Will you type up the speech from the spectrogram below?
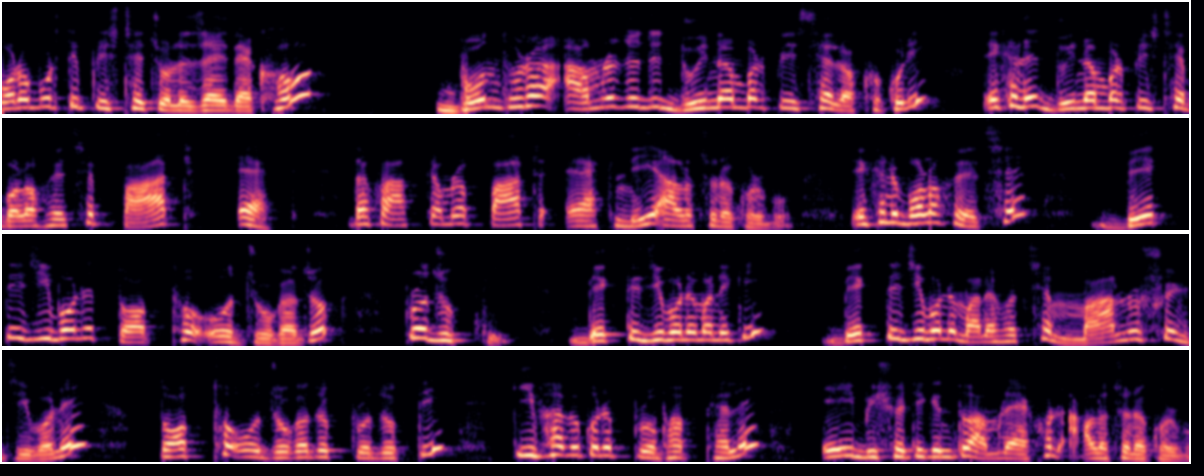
পরবর্তী পৃষ্ঠায় চলে যাই, দেখো। বন্ধুরা, আমরা যদি দুই নম্বর পৃষ্ঠায় লক্ষ্য করি, এখানে দুই নম্বর পৃষ্ঠায় বলা হয়েছে পাঠ এক। দেখো, আজকে আমরা পাঠ এক নিয়ে আলোচনা করব। এখানে বলা হয়েছে, ব্যক্তি জীবনে তথ্য ও যোগাযোগ প্রযুক্তি। ব্যক্তি জীবনে মানে কি? ব্যক্তি জীবনে মানে হচ্ছে মানুষের জীবনে তথ্য ও যোগাযোগ প্রযুক্তি কীভাবে করে প্রভাব ফেলে, এই বিষয়টি কিন্তু আমরা এখন আলোচনা করব,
